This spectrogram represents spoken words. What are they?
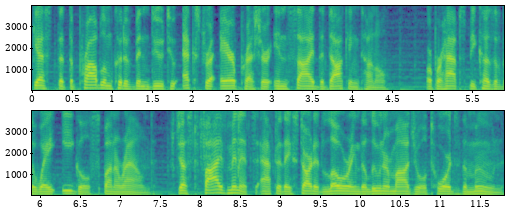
guessed that the problem could have been due to extra air pressure inside the docking tunnel, or perhaps because of the way Eagle spun around. Just five minutes after they started lowering the lunar module towards the moon,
